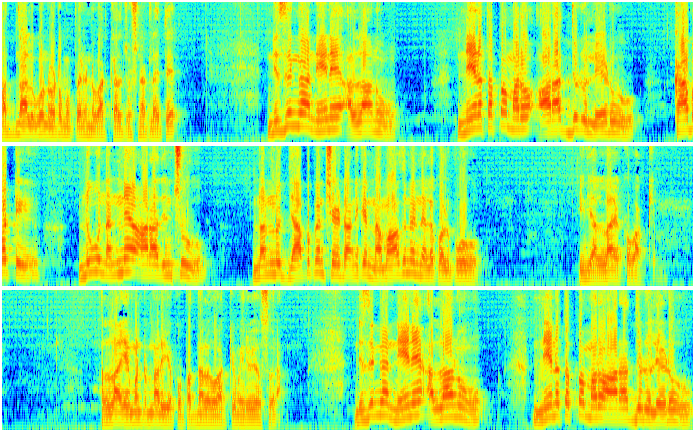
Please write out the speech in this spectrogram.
పద్నాలుగు నూట ముప్పై రెండు వాక్యాలు చూసినట్లయితే నిజంగా నేనే అల్లాను నేను తప్ప మరో ఆరాధ్యుడు లేడు. కాబట్టి నువ్వు నన్నే ఆరాధించు. నన్ను జ్ఞాపకం చేయడానికి నమాజుని నెలకొల్పు. ఇది అల్లా యొక్క వాక్యం. అల్లా ఏమంటున్నారు ఈ యొక్క పద్నాలుగు వాక్యం ఇరవై సూర. నిజంగా నేనే అల్లాను నేను తప్ప మరో ఆరాధ్యుడు లేడు.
